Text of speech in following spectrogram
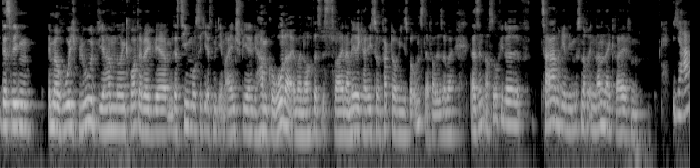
deswegen immer ruhig Blut. Wir haben einen neuen Quarterback. Wir, das Team muss sich erst mit ihm einspielen. Wir haben Corona immer noch. Das ist zwar in Amerika nicht so ein Faktor, wie es bei uns der Fall ist, aber da sind noch so viele Zahnräder, die müssen noch ineinander greifen. Ja,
